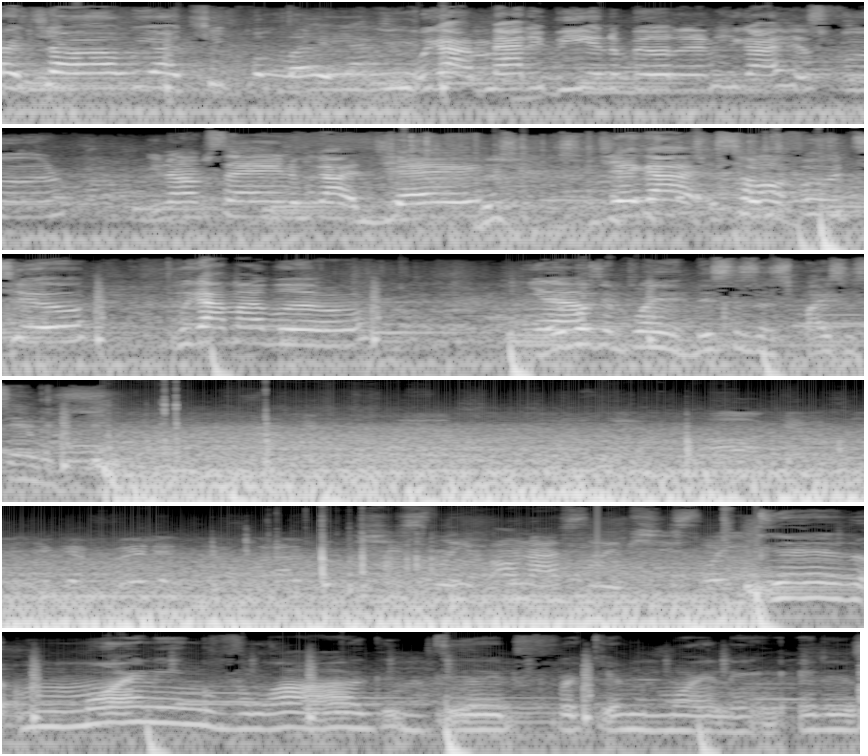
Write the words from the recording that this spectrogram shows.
Alright, y'all, we got Chick-fil-A. We got Matty B in the building. He got his food. You know what I'm saying? We got Jay. Jay got some food too. We got my boo. You It wasn't plain. This is a spicy sandwich. She sleep. I'm not sleep. She sleep. Good morning, vlog. Good freaking morning. It is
